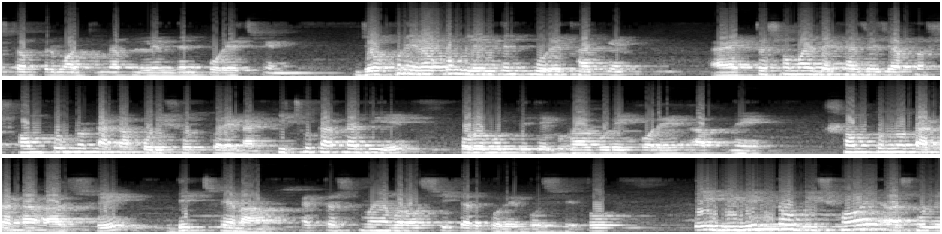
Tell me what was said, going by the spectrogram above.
স্টাম্পের মাধ্যমে আপনি লেনদেন করেছেন। যখন এরকম লেনদেন করে থাকেন একটা সময় দেখা যায় যে আপনার সম্পূর্ণ টাকা পরিশোধ করে না, কিছু টাকা দিয়ে পরবর্তীতে ঘোরাঘুরি করে আপনি সম্পূর্ণ টাকাটা আর সে দিচ্ছে না, একটা সময় আবার অস্বীকার করে বসে। তো এই বিভিন্ন বিষয় আসলে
